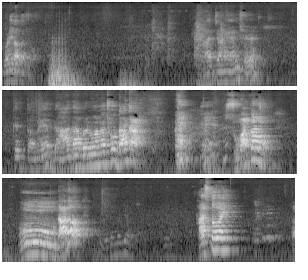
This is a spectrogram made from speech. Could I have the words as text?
વડીલ આ બાજુ વાત જાણે એમ છે કે તમે દાદા બનવાના છો દાદા. શું વાત કરો છો? હું દાદો? હાસ તો વળી તો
